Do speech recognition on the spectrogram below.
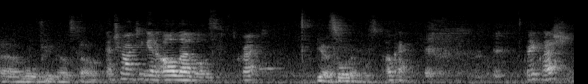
uh, more female staff. Attracting at all levels, correct? Yes, all levels. Okay. Great question.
